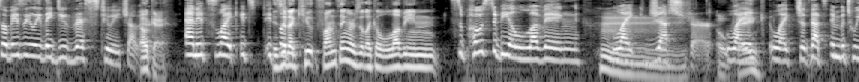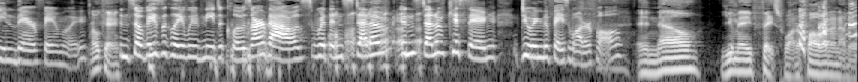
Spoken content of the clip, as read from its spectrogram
so basically they do this to each other. Okay. And it's like it's it's Is like it a cute, fun thing, or is it like a loving? supposed to be a loving like gesture Hmm. Okay. like like ju- that's in between their family Okay. and so basically we would need to close our vows with instead of instead of kissing doing the face waterfall And now you may face waterfall one another.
